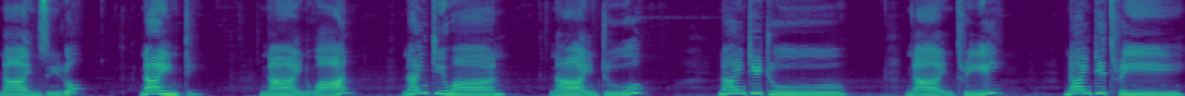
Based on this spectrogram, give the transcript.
Nine zero, ninety. Nine one, ninety one. Nine two, ninety two. Nine three, ninety three.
